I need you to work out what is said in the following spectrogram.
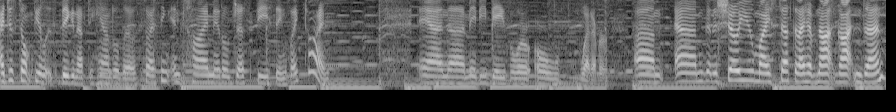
I just don't feel it's big enough to handle those. So I think in time it'll just be things like thyme and uh, maybe basil or, or whatever. Um, I'm going to show you my stuff that I have not gotten done.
